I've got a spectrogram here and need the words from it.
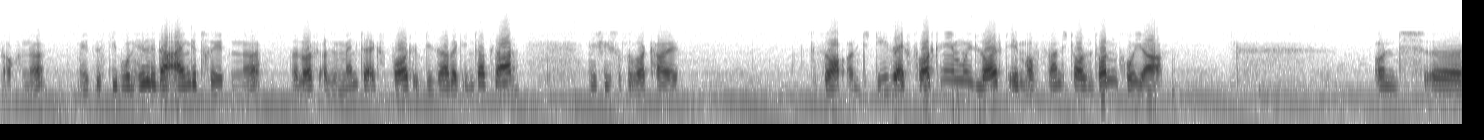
noch. Ne? Jetzt ist die Brunhilde da eingetreten. Ne? Da läuft also im Moment der Export über die Saarbeck Interplan in die Tschechoslowakei. So, und diese Exportgenehmigung die läuft eben auf 20.000 Tonnen pro Jahr. Und äh,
